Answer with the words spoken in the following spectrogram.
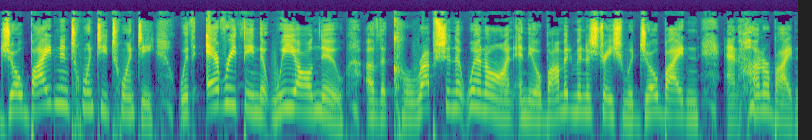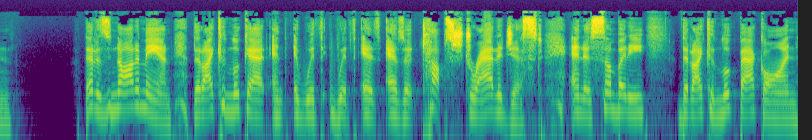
Joe Biden in 2020 with everything that we all knew of the corruption that went on in the Obama administration with Joe Biden and Hunter Biden. That is not a man that I can look at and with with as as a top strategist and as somebody that I can look back on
